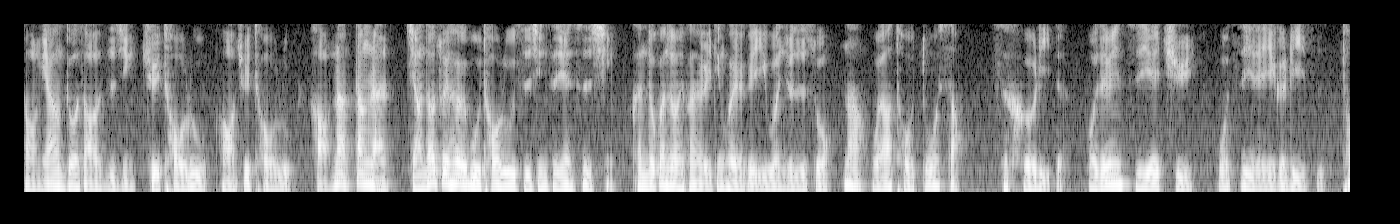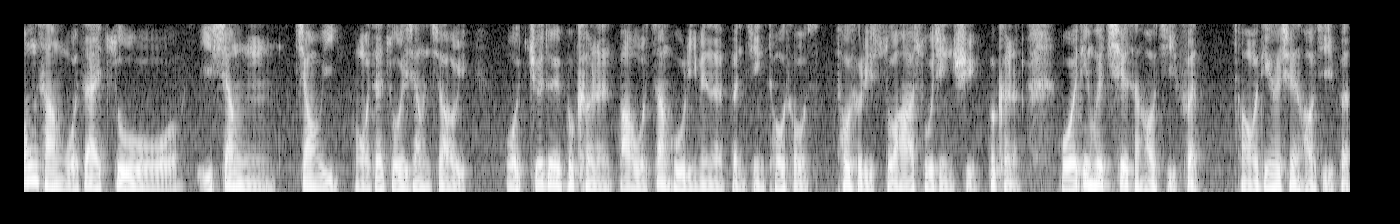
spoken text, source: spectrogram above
哦，你要用多少资金去投入？哦，去投入。好，那当然讲到最后一步投入资金这件事情，很多观众朋友一定会有一个疑问，就是说，那我要投多少是合理的？我这边直接举我自己的一个例子。通常我在做一项交易，我在做一项交易，我绝对不可能把我账户里面的本金偷偷偷偷地刷它输进去，不可能。我一定会切成好几份。哦，我一定会切成好几份。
